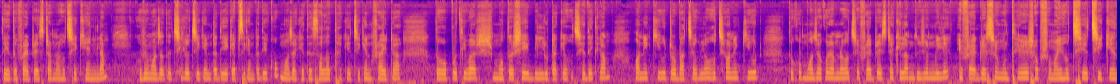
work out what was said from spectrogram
তো এই তো ফ্রাইড রাইসটা আমরা হচ্ছে খেয়ে নিলাম। খুবই মজাদার ছিল চিকেনটা দিয়ে ক্যাপসিকামটা দিয়ে খুব মজা খেতে। সালাদ থাকে চিকেন ফ্রাইটা তো প্রতিবার মতো সেই বিল্লুটাকে হচ্ছে দেখলাম। অনেক কিউট ওর বাচ্চাগুলো হচ্ছে অনেক তো খুব মজা করে আমরা হচ্ছে ফ্রাইড রাইসটা খেলাম দুজন মিলে। এই ফ্রাইড রাইসের মধ্যে সব সময় হচ্ছে চিকেন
